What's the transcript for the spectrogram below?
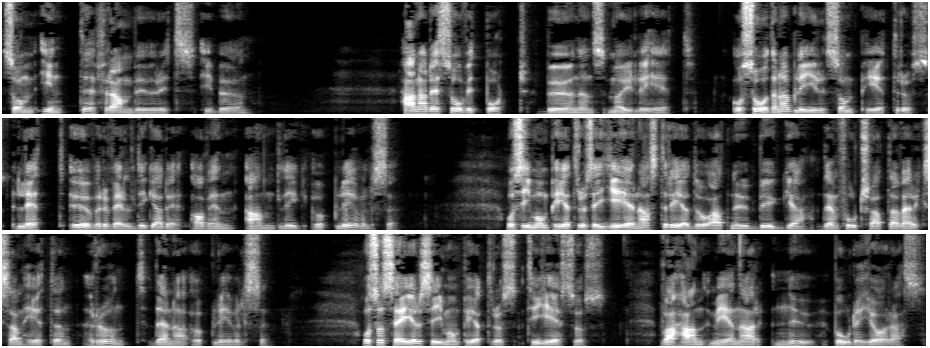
som inte framburits i bön. Han hade sovit bort bönens möjlighet och sådana blir som Petrus lätt överväldigade av en andlig upplevelse. Och Simon Petrus är genast redo att nu bygga den fortsatta verksamheten runt denna upplevelse. Och så säger Simon Petrus till Jesus, vad han menar nu borde göras.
